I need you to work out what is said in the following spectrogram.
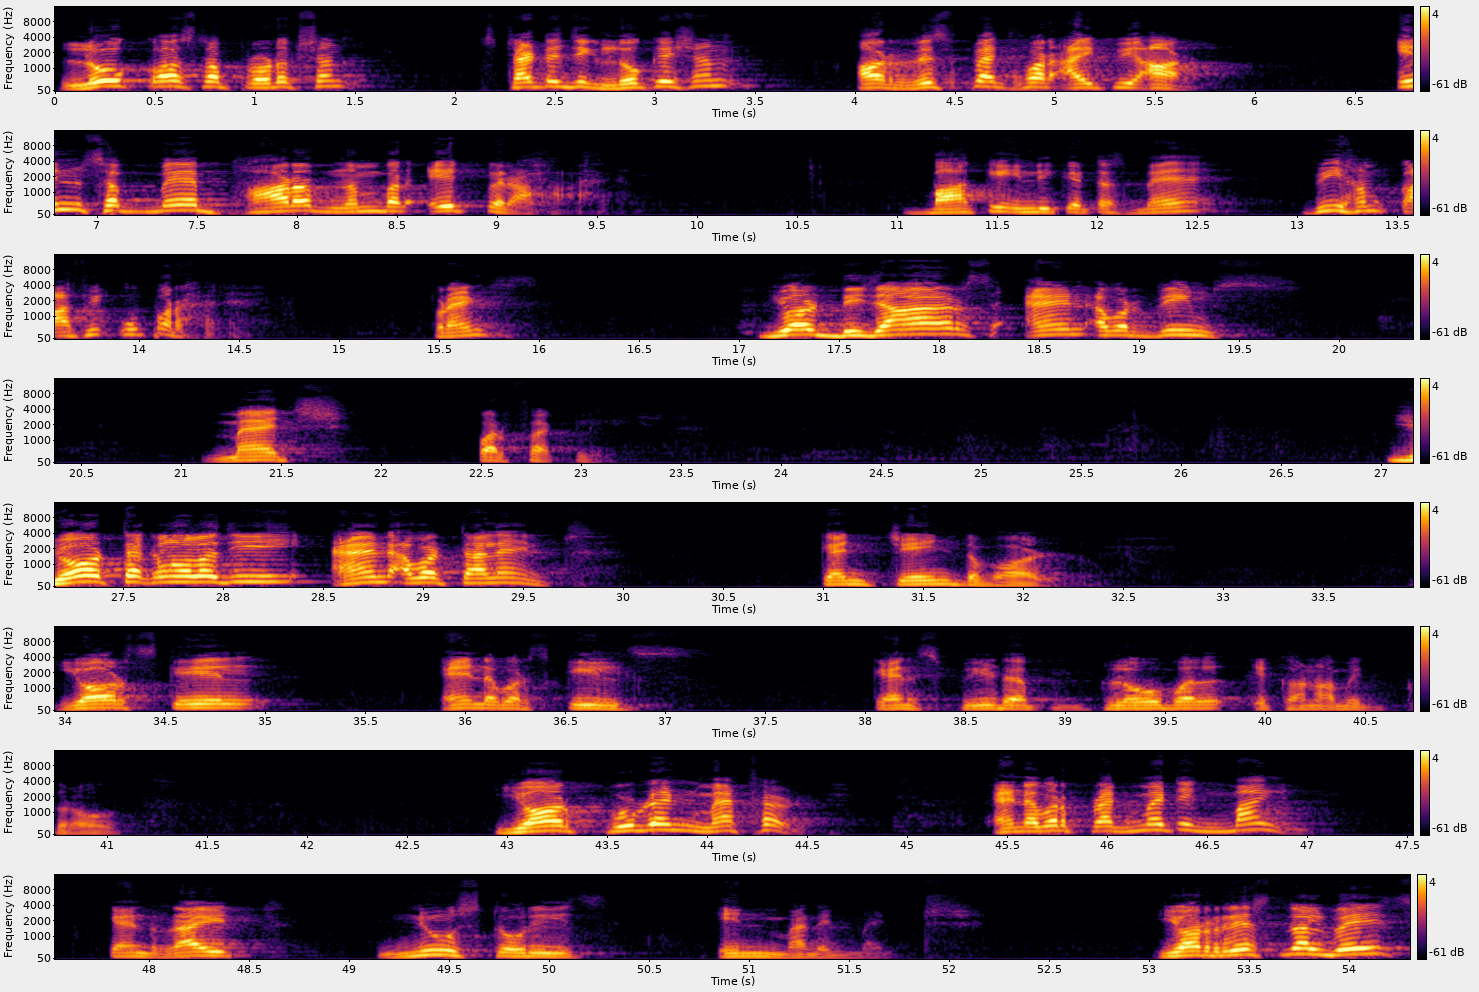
low cost of production strategic location और रिस्पेक्ट फॉर आईपीआर इन सब में भारत नंबर एक पे रहा है। बाकी इंडिकेटर्स में भी हम काफ़ी ऊपर हैं। Friends your desires and our dreams match perfectly Your technology and our talent can change the world. Your scale and our skills can speed up global economic growth. Your prudent method and our pragmatic mind can write new stories in management. Your rational ways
